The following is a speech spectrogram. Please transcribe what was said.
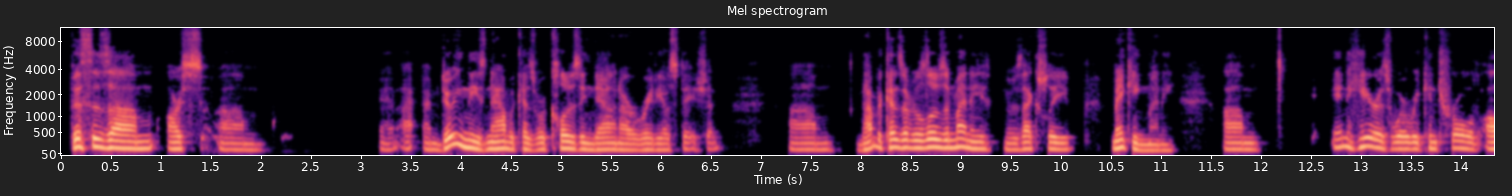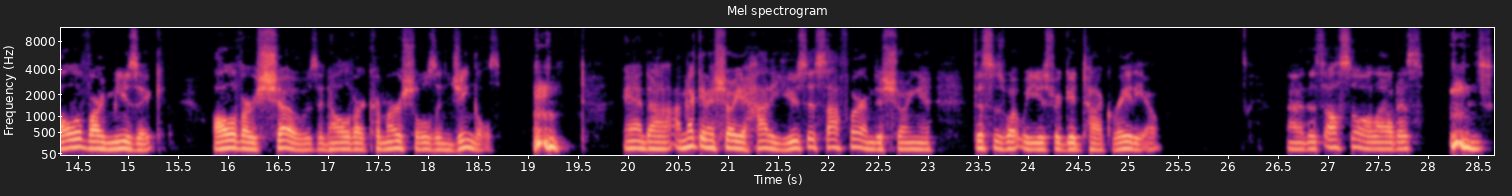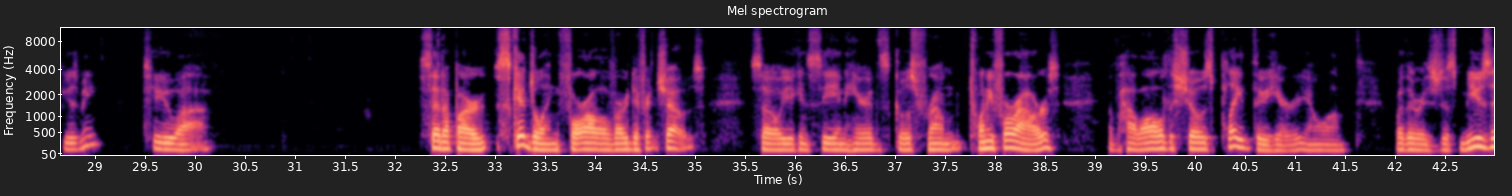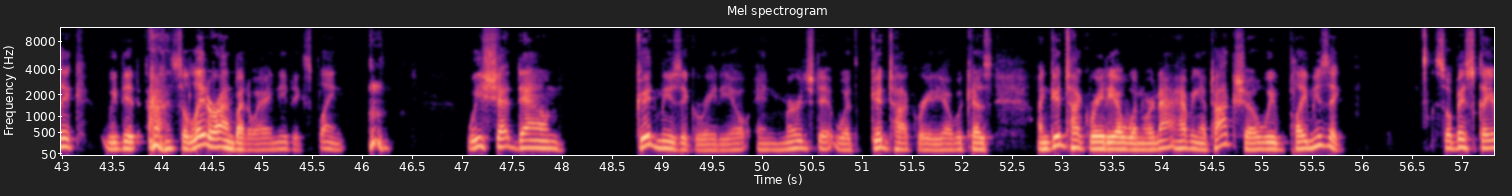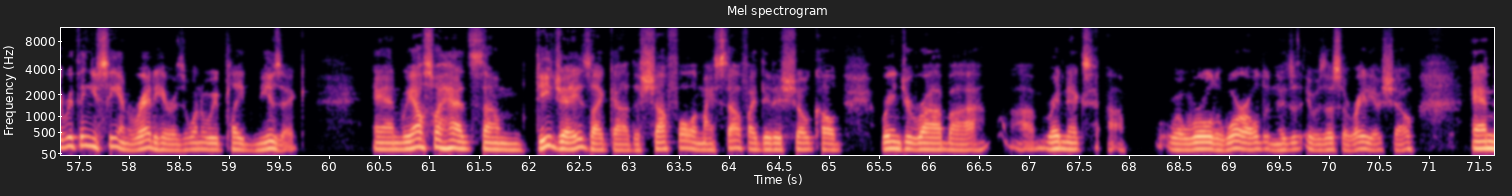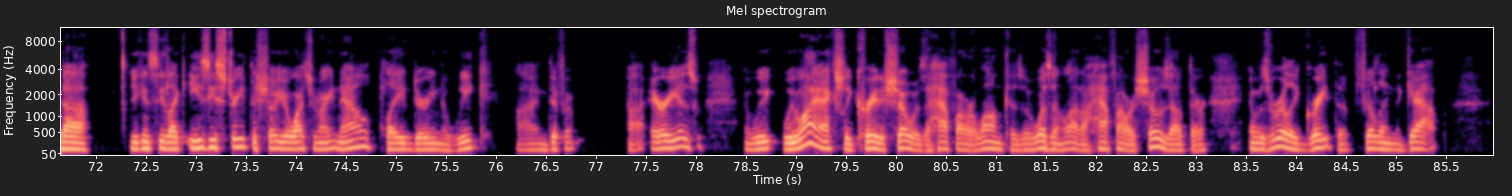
This is um, our um, And I, am doing these now because we're closing down our radio station. Um, not because I was losing money, it was actually making money. Um, in here is where we controlled all of our music, all of our shows, and all of our commercials and jingles. and uh, I'm not going to show you how to use this software. I'm just showing you this is what we use for Good Talk Radio. Uh, this also allowed us, excuse me, to uh, set up our scheduling for all of our different shows. So you can see in here, this goes from 24 hours of how all the shows played through here, you know, um, whether it's just music, we did. so later on, by the way, I need to explain, we shut down good music radio and merged it with good talk radio because on good talk radio, when we're not having a talk show, we play music. So basically everything you see in red here is when we played music. And we also had some DJs like uh, the Shuffle and myself. I did a show called Ranger Rob uh, uh, Rednecks uh, Rule the World, and it was just a radio show. And uh, you can see like Easy Street, the show you're watching right now, played during the week uh, in different areas. And we, we want to actually create a show as a half hour long because there wasn't a lot of half hour shows out there. It was really great to fill in the gap.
